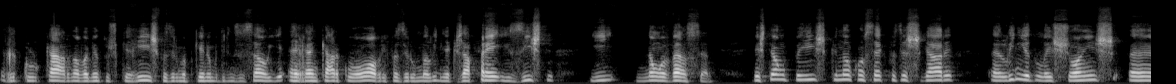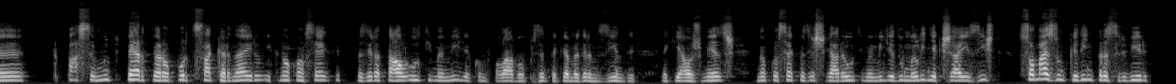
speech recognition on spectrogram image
recolocar novamente os carris, fazer uma pequena modernização e arrancar com a obra e fazer uma linha que já pré-existe e não avança. Este é um país que não consegue fazer chegar a linha de Leixões, uh, que passa muito perto do aeroporto de Sá Carneiro e que não consegue fazer a tal última milha, como falava o Presidente da Câmara de Armesinde aqui há uns meses, não consegue fazer chegar a última milha de uma linha que já existe, só mais um bocadinho para servir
